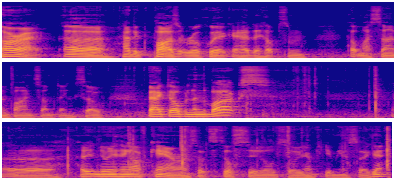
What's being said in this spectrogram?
All right, uh, had to pause it real quick. I had to help some help my son find something. So back to opening the box. Uh, I didn't do anything off camera, so it's still sealed. So you have to give me a second.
